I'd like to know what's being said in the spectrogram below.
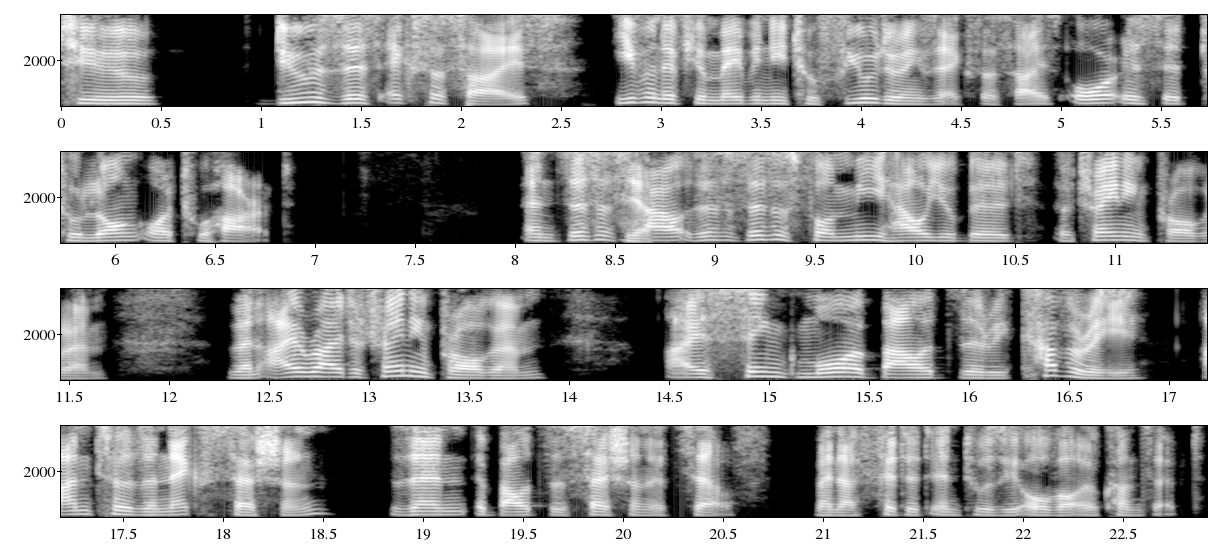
to do this exercise even if you maybe need to fuel during the exercise or is it too long or too hard? And this is yeah. how this is this is for me how you build a training program. When i write a training program i think more about the recovery until the next session than about the session itself when I fit it into the overall concept.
